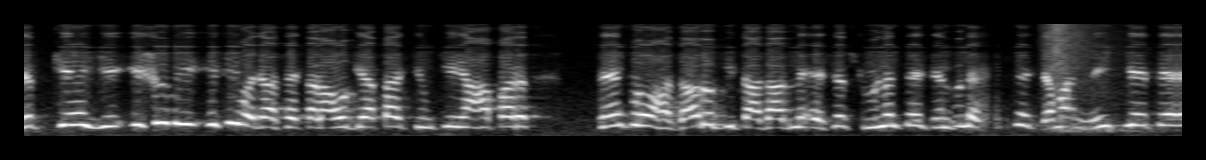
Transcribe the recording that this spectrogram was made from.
जबकि ये इशू भी इसी वजह से खड़ा हो गया था, क्योंकि यहाँ पर सैकड़ों हज़ारों की तादाद में ऐसे स्टूडेंट थे जिन्होंने जमा नहीं किए थे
